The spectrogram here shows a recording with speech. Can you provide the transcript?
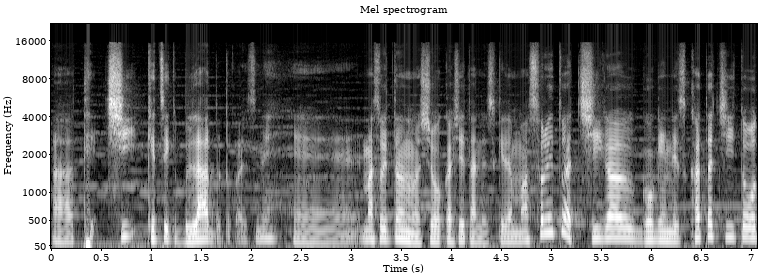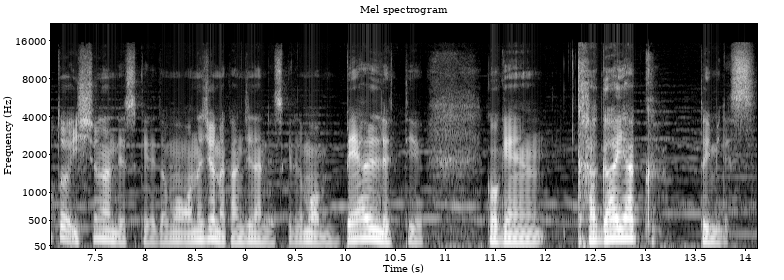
あ血、血液、ブラッドとかですね。えー、まあそういったのを紹介してたんですけど、まあ、それとは違う語源です。形と音一緒なんですけれども、同じような感じなんですけれども、ベルっていう語源、輝くという意味です。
